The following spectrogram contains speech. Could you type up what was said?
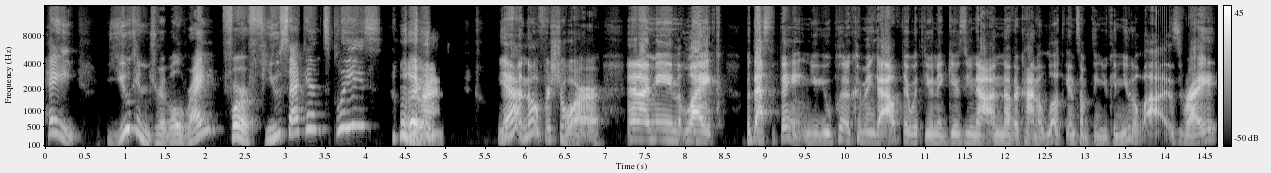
hey, you can dribble right for a few seconds, please. Like, Right. Yeah, no, for sure. And I mean, like, but that's the thing. You you put a Kuminga out there with you, and it gives you now another kind of look and something you can utilize, right?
